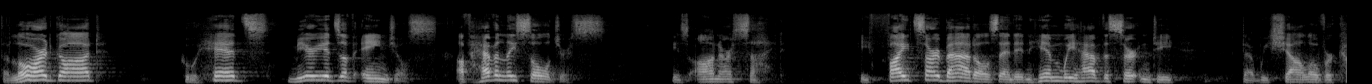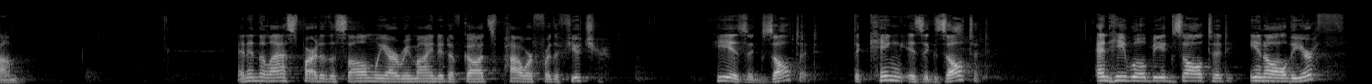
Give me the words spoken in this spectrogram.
The Lord God, who heads myriads of angels, of heavenly soldiers, is on our side. He fights our battles, and in Him we have the certainty that we shall overcome. And in the last part of the psalm, we are reminded of God's power for the future. He is exalted, the King is exalted, and He will be exalted in all the earth.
